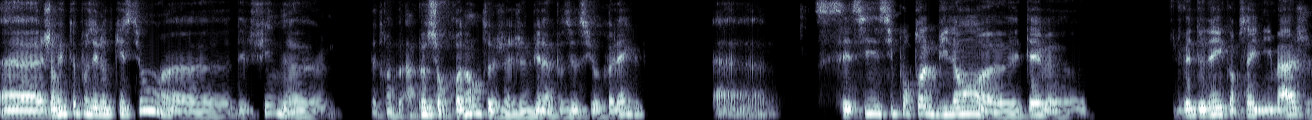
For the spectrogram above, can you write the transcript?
Euh, j'ai envie de te poser une autre question, euh, Delphine, euh, peut-être un peu, un peu surprenante. J'ai- J'aime bien la poser aussi aux collègues. Euh, c'est si, si pour toi le bilan euh, était, euh, tu devais te donner comme ça une image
